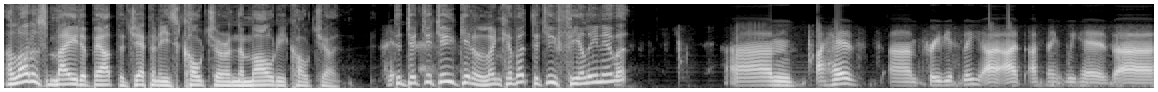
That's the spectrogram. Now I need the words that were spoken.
A lot is made about the Japanese culture and the Maori culture. Did, did, did you get a link of it? Did you feel any of it? Um, I have um, previously. I, I, I, think we have uh,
